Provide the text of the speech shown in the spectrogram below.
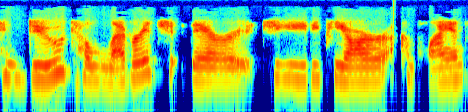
can do to leverage their GDPR compliance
